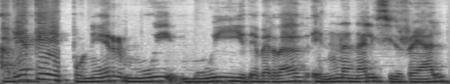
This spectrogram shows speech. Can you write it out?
habría que poner muy, muy de verdad en un análisis real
